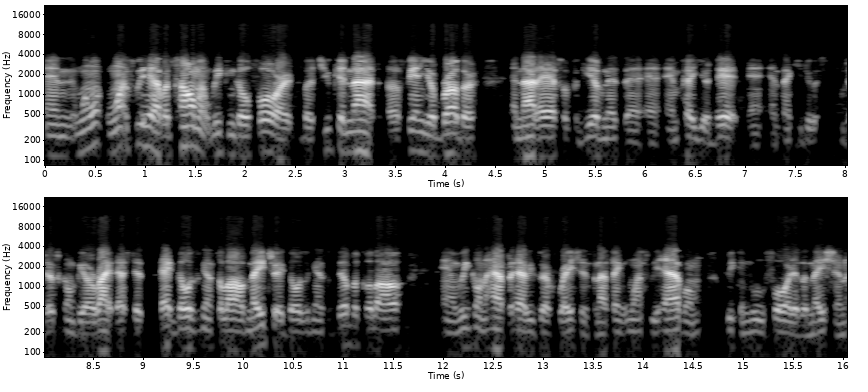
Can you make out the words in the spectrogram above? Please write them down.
And once we have atonement, we can go forward. But you cannot offend your brother and not ask for forgiveness and, and, and pay your debt and, and think you're just, just going to be all right. That's just that goes against the law of nature. It goes against the biblical law, and we're going to have to have these reparations. And I think once we have them, we can move forward as a nation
